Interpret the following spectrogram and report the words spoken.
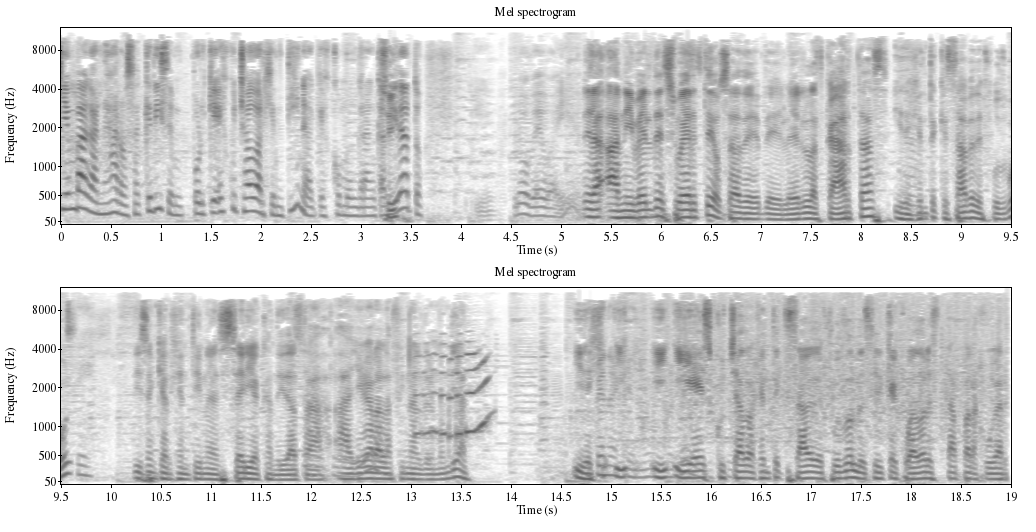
quién va a ganar? O sea, ¿qué dicen? Porque he escuchado a Argentina, que es como un gran candidato. Y lo veo ahí. Era a nivel de suerte, o sea, de, de leer las cartas y de Ah. gente que sabe de fútbol, Sí. dicen que Argentina es seria candidata a, llegar a la final del mundial. Y, de- Pena y, que no. y- y he escuchado a gente que sabe de fútbol decir que Ecuador está para jugar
